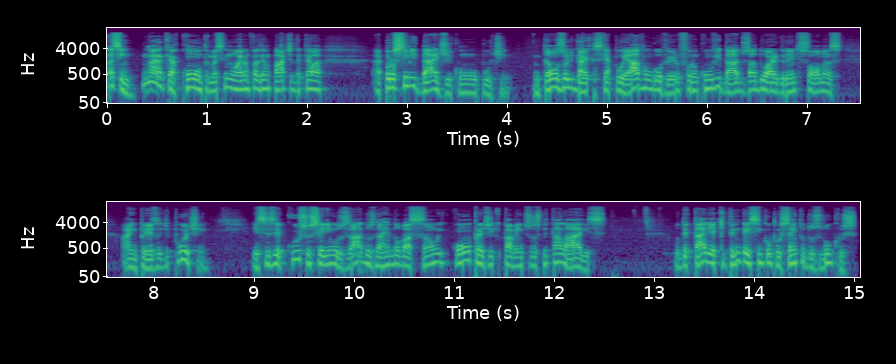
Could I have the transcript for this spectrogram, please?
assim, não era que era contra, mas que não eram fazendo parte daquela a proximidade com o Putin. Então, os oligarcas que apoiavam o governo foram convidados a doar grandes somas à empresa de Putin. Esses recursos seriam usados na renovação e compra de equipamentos hospitalares. O detalhe é que 35% dos lucros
